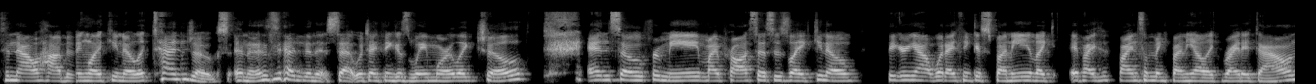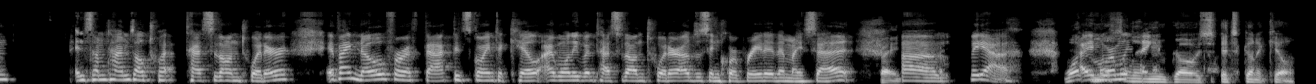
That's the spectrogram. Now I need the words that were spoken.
to now having like, you know, like 10 jokes in a 10 minute set, which I think is way more like chill. And so for me, my process is like, you know, figuring out what I think is funny. Like if I find something funny, I'll like write it down. And sometimes I'll tw- test it on Twitter. If I know for a fact it's going to kill, I won't even test it on Twitter. I'll just incorporate it in my set. Right. Um, but yeah, what I normally in like, you goes, it's going to kill.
